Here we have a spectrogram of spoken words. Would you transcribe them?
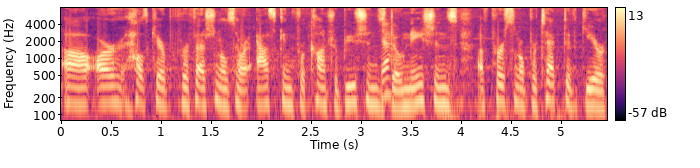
uh, our healthcare professionals are asking for contributions, yeah. donations of personal protective gear.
